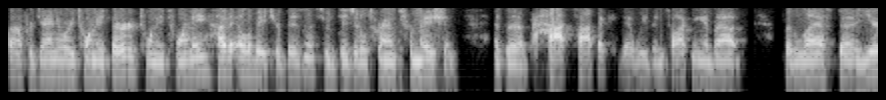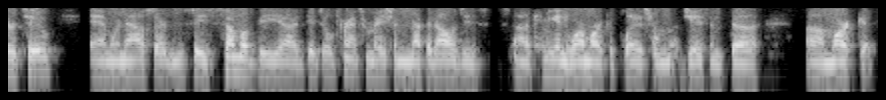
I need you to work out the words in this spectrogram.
uh, for January 23rd, 2020, how to elevate your business through digital transformation. That's a hot topic that we've been talking about for the last uh, year or two, and we're now starting to see some of the uh, digital transformation methodologies uh, coming into our marketplace from adjacent uh, uh, markets.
